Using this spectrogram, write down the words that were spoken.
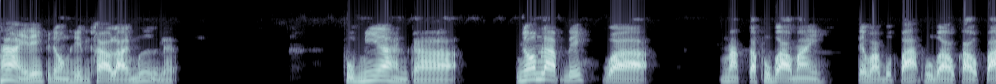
หายเด้พี่น้องเห็นข่าวหลายมือแล้วผู้เมียหันกายอมรับเด้ว่ามักกับผู้บ่าวใหม่แต่ว่าบ่ปะผู้บ่าวเก่าปะ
